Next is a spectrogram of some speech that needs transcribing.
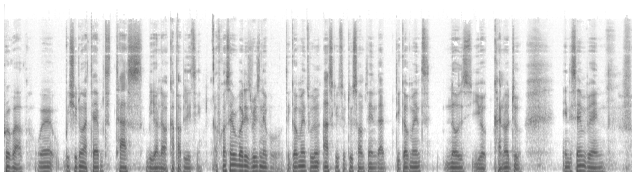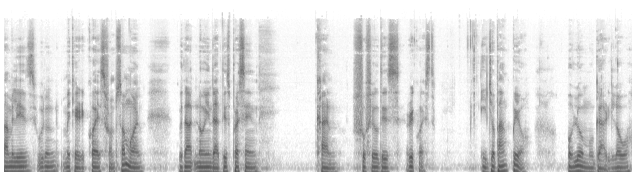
proverb where we shouldn't attempt tasks beyond our capability. Of course, everybody is reasonable. The government wouldn't ask you to do something that the government knows you cannot do. In the same vein, families wouldn't make a request from someone without knowing that this person can fulfill this request. Ìjọba ń lọ́wọ́.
